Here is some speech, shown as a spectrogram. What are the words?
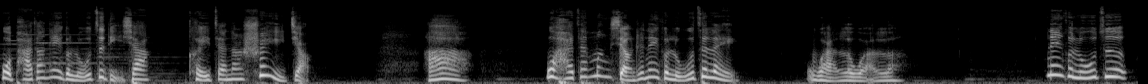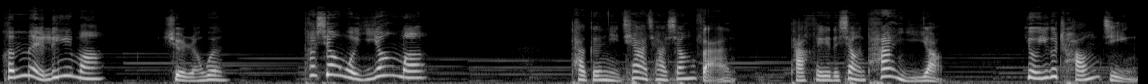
我爬到那个炉子底下，可以在那儿睡一觉。啊，我还在梦想着那个炉子嘞！完了完了。那个炉子很美丽吗？雪人问。它像我一样吗？它跟你恰恰相反，它黑得像炭一样，有一个长颈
